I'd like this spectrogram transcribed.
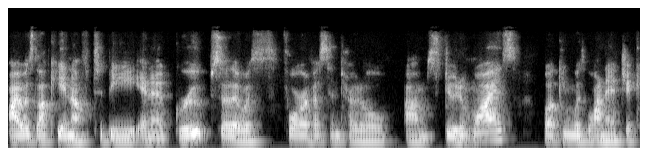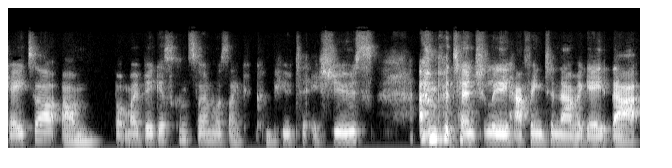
I was lucky enough to be in a group, so there was four of us in total, um, student-wise, working with one educator. Um, but my biggest concern was like computer issues and potentially having to navigate that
